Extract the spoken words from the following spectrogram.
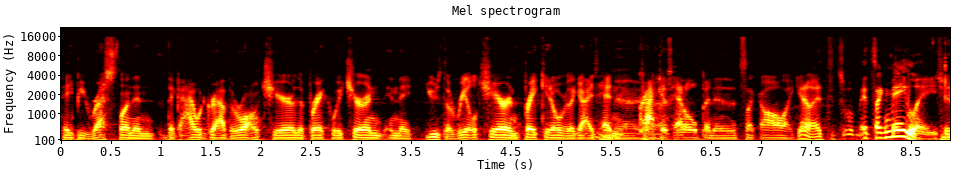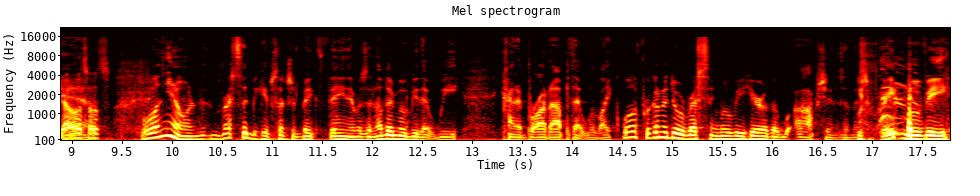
They'd be wrestling, and the guy would grab the wrong chair, the breakaway chair, and, and they use the real chair and break it over the guy's head and crack his head open, and it's like all like you know, it's it's, it's like melees, you know. So it's well, and, you know, wrestling became such a big thing. There was another movie that we kind of brought up that was like, well, if we're going to do a wrestling movie, here are the options. And there's a great movie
